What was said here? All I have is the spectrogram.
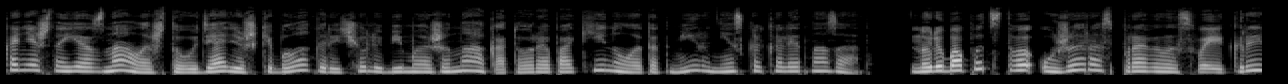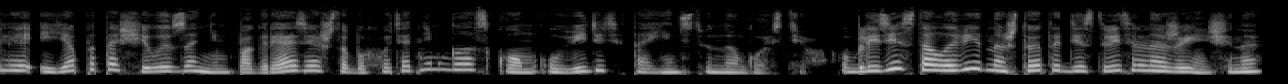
Конечно, я знала, что у дядюшки была горячо любимая жена, которая покинула этот мир несколько лет назад. Но любопытство уже расправило свои крылья, и я потащилась за ним по грязи, чтобы хоть одним глазком увидеть таинственную гостью. Вблизи стало видно, что это действительно женщина,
